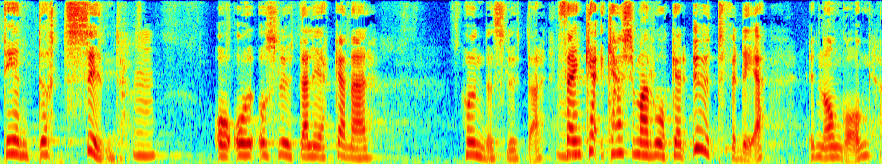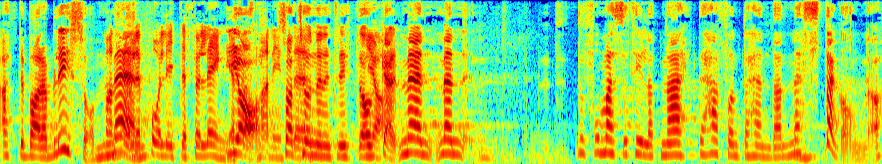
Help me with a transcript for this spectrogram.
det är en dödssynd. Mm. Och, och, och sluta leka när hunden slutar. Mm. Sen kanske man råkar ut för det någon gång, att det bara blir så. Man men, håller på lite för länge. Ja, inte, så att hunden inte riktigt orkar. Ja. Men, men då får man se till att nej, det här får inte hända mm. nästa gång då.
